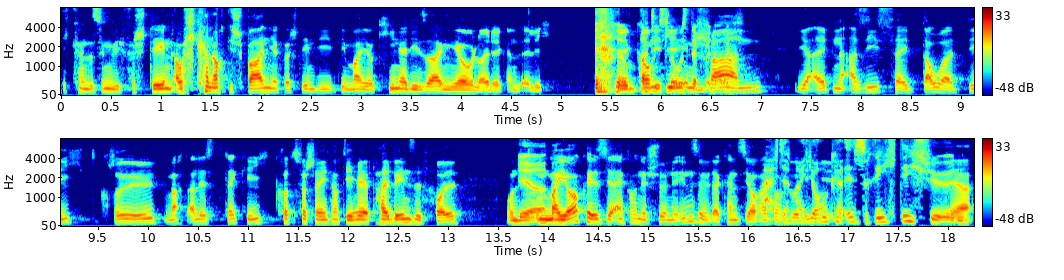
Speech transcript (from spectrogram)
ich kann das irgendwie verstehen, aber ich kann auch die Spanier verstehen, die, die Mallorquiner, die sagen, yo Leute, ganz ehrlich, kommt ist los in denn mit Scharen, ihr alten Assis, seid dauerdicht, grölt, macht alles dreckig, kotzt wahrscheinlich noch die halbe Insel voll. Und, Ja. Mallorca ist ja einfach eine schöne Insel, da kannst du auch einfach Alter, so Mallorca ist richtig schön. Ja.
